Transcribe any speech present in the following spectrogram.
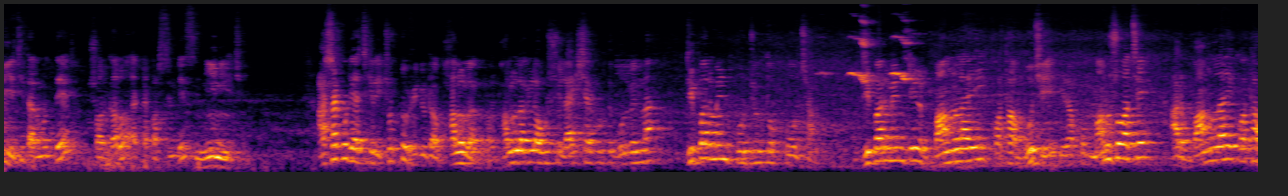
দিয়েছি, তার মধ্যে সরকারও একটা পার্সেন্টেজ নিয়ে নিয়েছে। আশা করি আজকের এই ছোট্ট ভিডিওটা ভালো লাগল। ভালো লাগলে অবশ্যই লাইক শেয়ার করতে বলবেন না। ডিপার্টমেন্ট পর্যন্ত পৌঁছান। ডিপার্টমেন্টের বাংলায় কথা বুঝে এরকম মানুষও আছে, আর বাংলায় কথা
